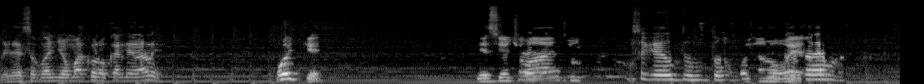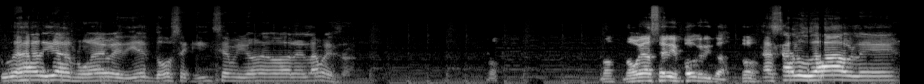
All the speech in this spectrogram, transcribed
regresa un año más con los Cardenales. ¿Por qué? 18 eh, años. No sé qué. Tú, tú, tú dejarías 9, 10, 12, 15 millones de dólares en la mesa. No. No, no voy a ser hipócrita. Está saludable,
